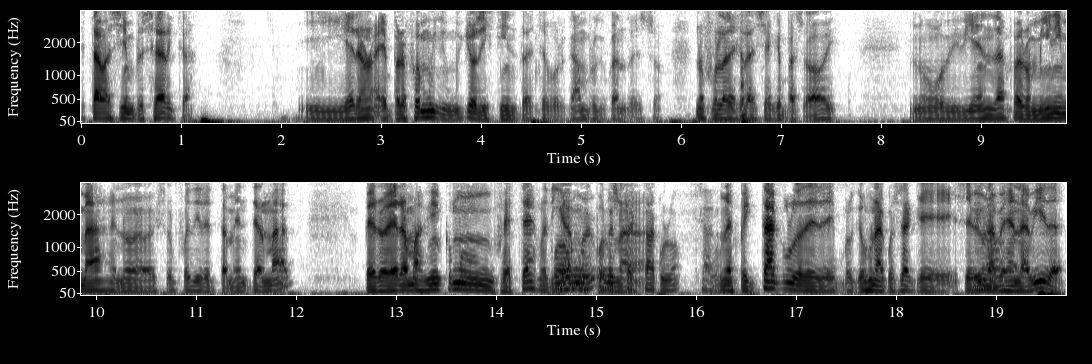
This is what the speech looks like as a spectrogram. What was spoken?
estaba siempre cerca y era una- eh, pero fue muy mucho distinto a este volcán porque cuando eso no fue la desgracia que pasó hoy no hubo viviendas pero mínimas no eso fue directamente al mar pero era más bien como un festejo Fue digamos un, por un una- espectáculo. Claro. un espectáculo de, de- porque es una cosa que se ve una no. vez en la vida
